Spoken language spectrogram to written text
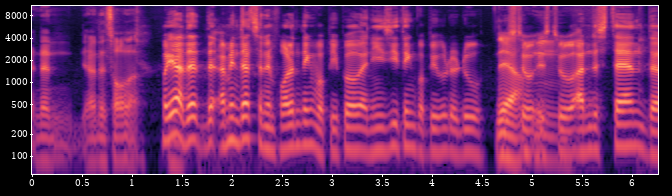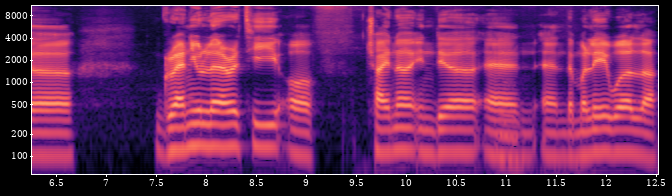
and then yeah, that's all. lah. But yeah, that, that- I mean that's an important thing for people, an easy thing for people to do. Yeah. Is to is to understand the granularity of China, India, and and the Malay world. lah.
